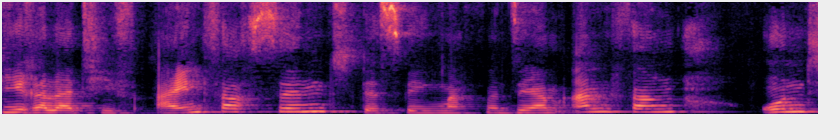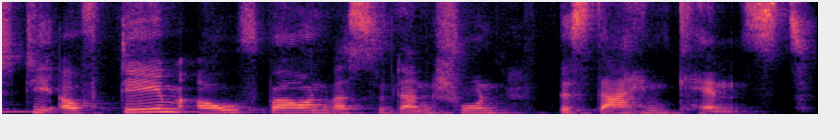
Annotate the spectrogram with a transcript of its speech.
die relativ einfach sind. Deswegen macht man sie am Anfang und die auf dem aufbauen, was du dann schon bis dahin kennst.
